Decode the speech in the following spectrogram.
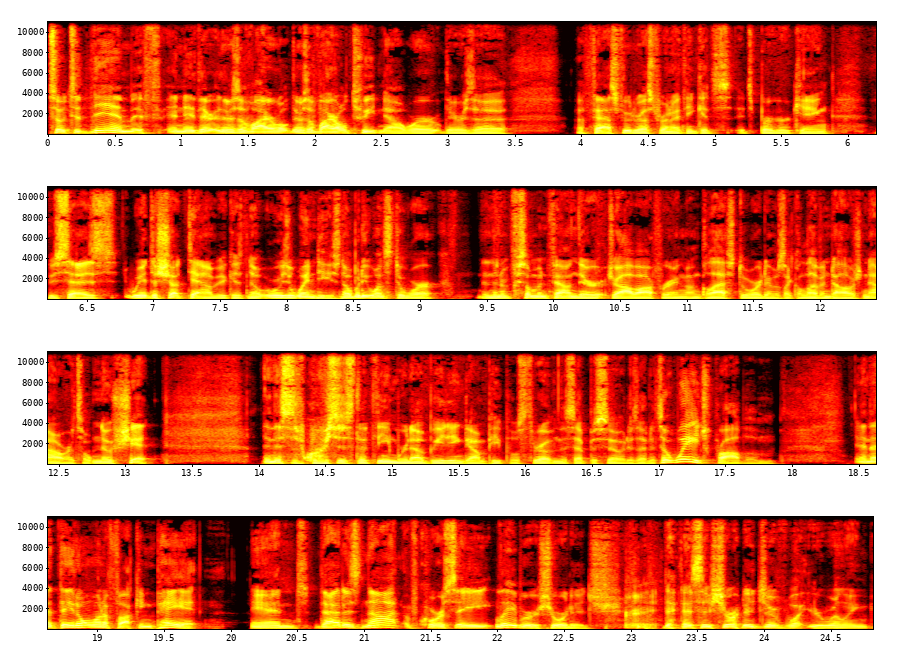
So to them, if and there, there's a viral there's a viral tweet now where there's a a fast food restaurant, I think it's it's Burger King, who says we had to shut down because no, it was Wendy's. Nobody wants to work. And then if someone found their job offering on Glassdoor and it was like eleven dollars an hour, it's like no shit. And this, of course, is the theme we're now beating down people's throat in this episode: is that it's a wage problem, and that they don't want to fucking pay it. And that is not, of course, a labor shortage. Right. that is a shortage of what you're willing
